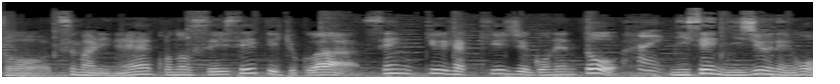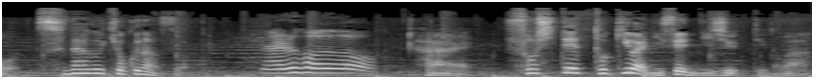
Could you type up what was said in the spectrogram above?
そう、つまりね、この水星っていう曲は、1995年とはい。2020年をつなぐ曲なんですよ。なるほど。はい。そして時は2020っていうのは、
